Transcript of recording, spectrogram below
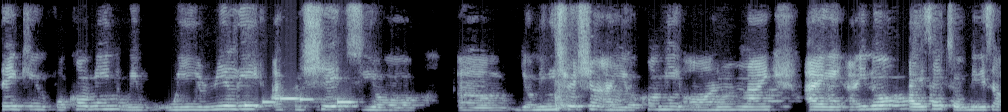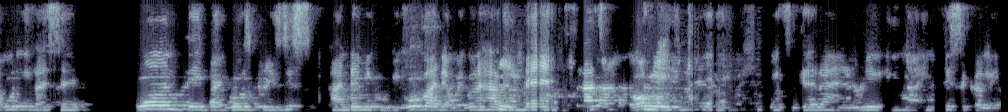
Thank you for coming. We we really appreciate your um your ministration and your coming online. I I know I said to Minister Olive, I said one day by God's grace, this pandemic will be over, then we're gonna have a Amen. Amen. together and real in physically.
